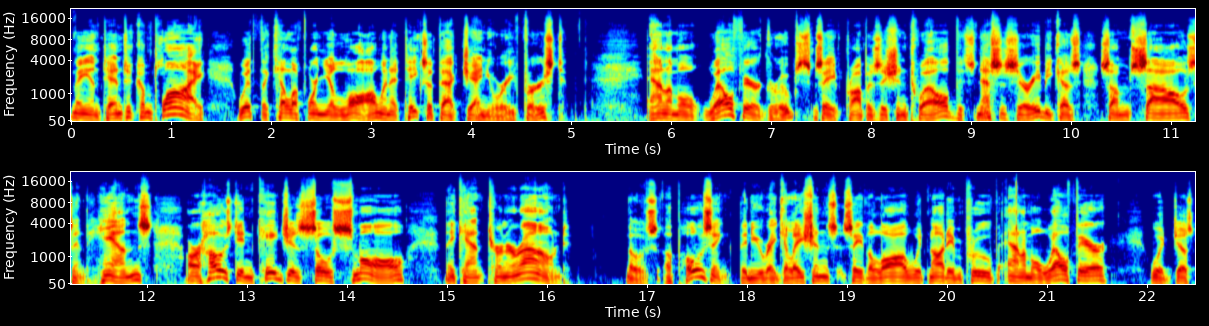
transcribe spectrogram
they intend to comply with the California law when it takes effect January 1st. Animal welfare groups say Proposition 12 is necessary because some sows and hens are housed in cages so small they can't turn around. Those opposing the new regulations say the law would not improve animal welfare, would just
